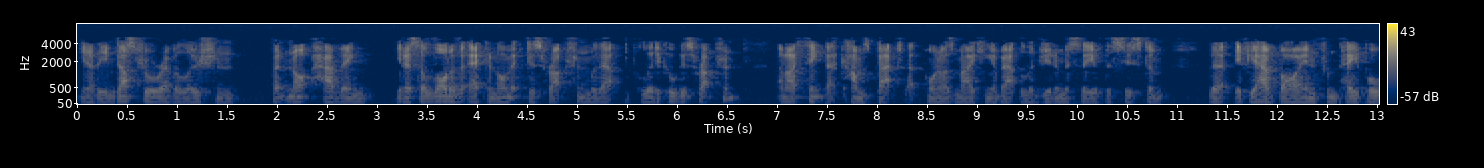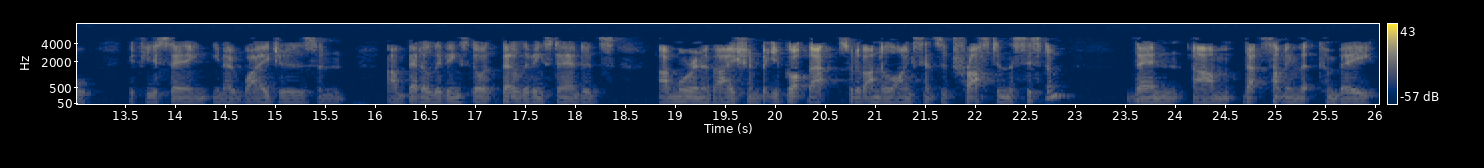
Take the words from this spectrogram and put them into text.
you know, the Industrial Revolution, but not having, you know, it's a lot of economic disruption without the political disruption. And I think that comes back to that point I was making about the legitimacy of the system. That if you have buy-in from people, if you're seeing, you know, wages and um, better living or better living standards, uh, more innovation, but you've got that sort of underlying sense of trust in the system, then um, that's something that can be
